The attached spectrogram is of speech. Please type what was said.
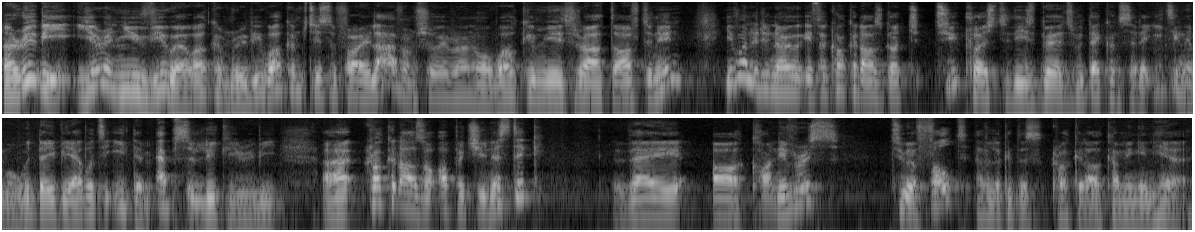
Now, Ruby, you're a new viewer. Welcome, Ruby. Welcome to Safari Live. I'm sure everyone will welcome you throughout the afternoon. You wanted to know if the crocodiles got too close to these birds, would they consider eating them or would they be able to eat them? Absolutely, Ruby. Uh, crocodiles are opportunistic. They are carnivorous to a fault. Have a look at this crocodile coming in here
